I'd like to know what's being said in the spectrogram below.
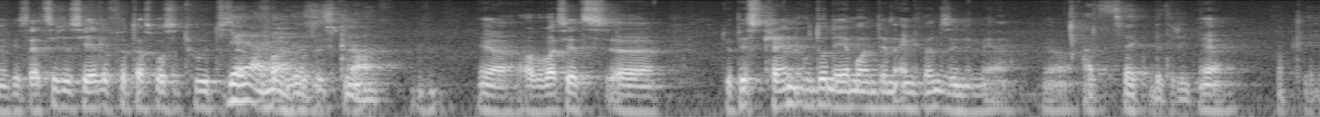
Eine gesetzliche Serie für das, was er tut. Ja, ja nee, das ist klar. Ja, aber was jetzt, äh, du bist kein Unternehmer in dem engeren Sinne mehr. Ja. Als Zweckbetrieb? Ja. Okay.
